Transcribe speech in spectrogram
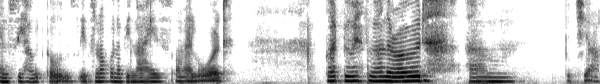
and see how it goes. It's not to be nice. Oh my lord. God be with me on the road. Um, but yeah,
